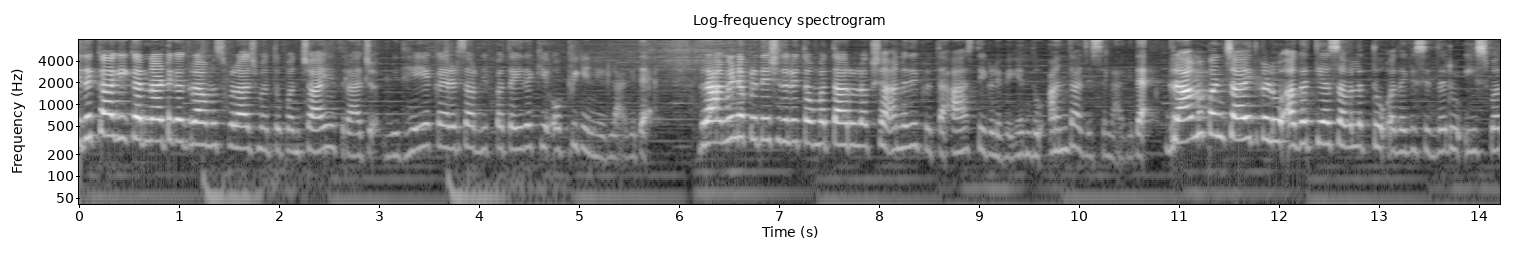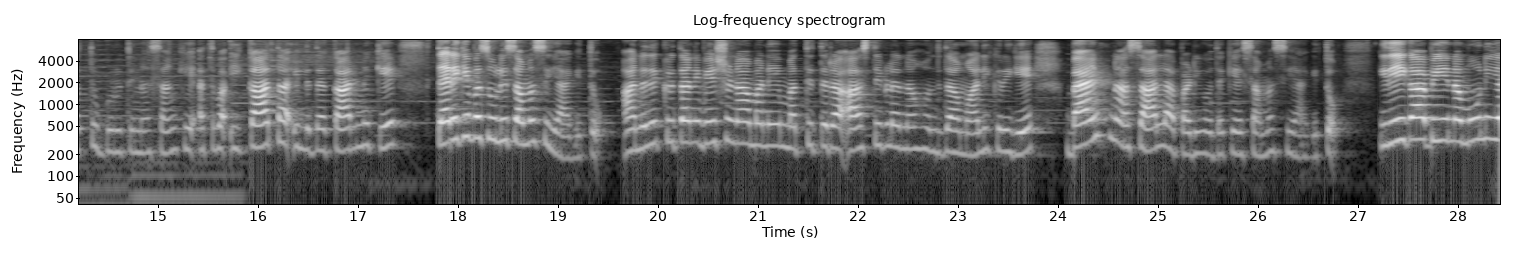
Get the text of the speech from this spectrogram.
ಇದಕ್ಕಾಗಿ ಕರ್ನಾಟಕ ಗ್ರಾಮ ಸ್ವರಾಜ್ ಮತ್ತು ಪಂಚಾಯತ್ ರಾಜ್ ವಿಧೇಯಕ ಎರಡ್ ಸಾವಿರದ ಇಪ್ಪತ್ತೈದಕ್ಕೆ ಒಪ್ಪಿಗೆ ನೀಡಲಾಗಿದೆ. ಗ್ರಾಮೀಣ ಪ್ರದೇಶದಲ್ಲಿ ತೊಂಬತ್ತಾರು ಲಕ್ಷ ಅನಧಿಕೃತ ಆಸ್ತಿಗಳಿವೆ ಎಂದು ಅಂದಾಜಿಸಲಾಗಿದೆ. ಗ್ರಾಮ ಪಂಚಾಯತ್ಗಳು ಅಗತ್ಯ ಸವಲತ್ತು ಒದಗಿಸಿದ್ದರೂ ಈ ಸ್ವತ್ತು ಗುರುತಿನ ಸಂಖ್ಯೆ ಅಥವಾ ಈ ಖಾತಾ ಇಲ್ಲದ ಕಾರಣಕ್ಕೆ ತೆರಿಗೆ ವಸೂಲಿ ಸಮಸ್ಯೆಯಾಗಿತ್ತು. ಅನಧಿಕೃತ ನಿವೇಶನ ಮನೆ ಮತ್ತಿತರ ಆಸ್ತಿಗಳನ್ನು ಹೊಂದಿದ ಮಾಲೀಕರಿಗೆ ಬ್ಯಾಂಕ್ನ ಸಾಲ ಪಡೆಯುವುದಕ್ಕೆ ಸಮಸ್ಯೆಯಾಗಿತ್ತು. ಇದೀಗ ಬಿ ನಮೂನೆಯ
